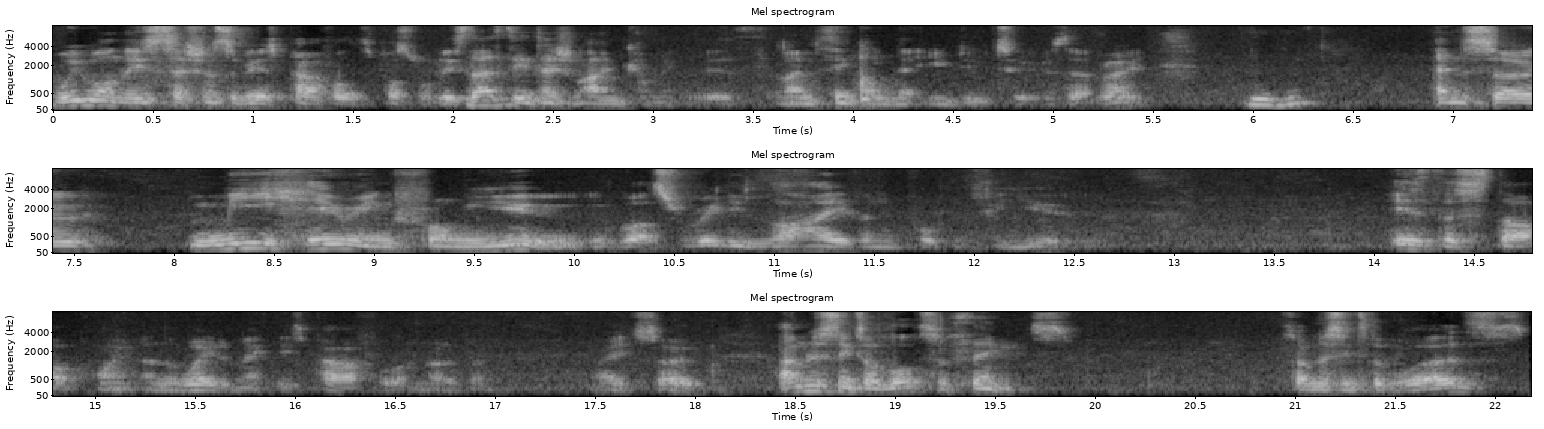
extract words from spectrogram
we want these sessions to be as powerful as possible. At least that's the intention I'm coming with, and I'm thinking that you do too. Is that right? Mhm. And so, me hearing from you what's really live and important for you is the start point and the way to make these powerful and relevant. Right. So, I'm listening to lots of things. So I'm listening to the words.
